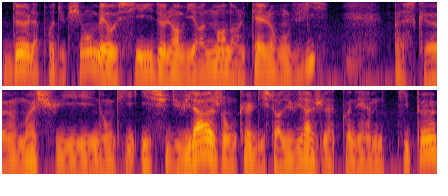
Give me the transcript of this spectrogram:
de la production, mais aussi de l'environnement dans lequel on vit parce que moi je suis donc issu du village, donc euh, l'histoire du village je la connais un petit peu,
